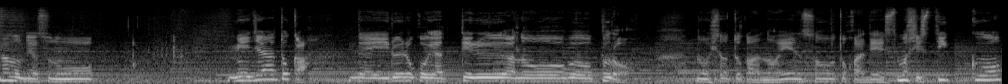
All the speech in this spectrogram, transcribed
なのでそのメジャーとかでいろいろこうやってるあのプロの人とかの演奏とかでもしスティックを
